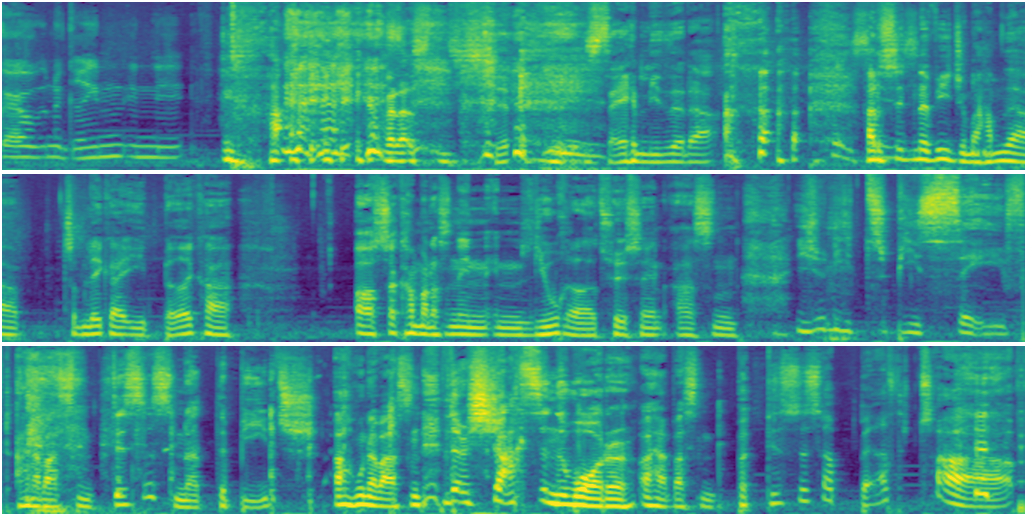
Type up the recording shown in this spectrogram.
gøre uden at grine indeni. Nej, men altså, shit. Sagde han lige det der. Har du set den der video med ham der, som ligger i et badekar, og så kommer der sådan en, en livredder tøs ind, og sådan, you need to be saved. Og han er bare sådan, this is not the beach. Og hun er bare sådan, there are sharks in the water. Og han er bare sådan, but this is a bathtub.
